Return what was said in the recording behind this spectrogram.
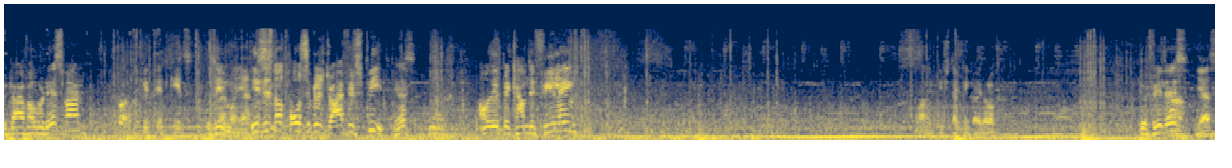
We drive over this one. You see, this is not possible to drive with speed. Yes. Only become the feeling. Van egy kis technikai. You feel this? Yes.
